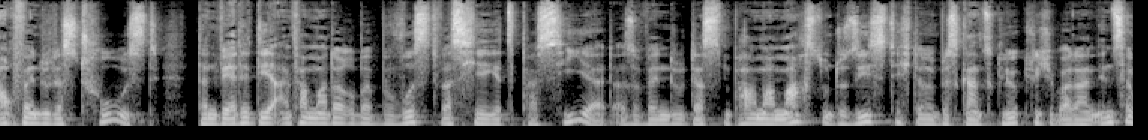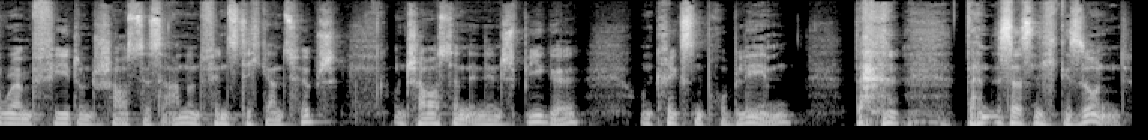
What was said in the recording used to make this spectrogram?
auch wenn du das tust, dann werde dir einfach mal darüber bewusst, was hier jetzt passiert. Also wenn du das ein paar Mal machst und du siehst dich dann, bist ganz glücklich über deinen Instagram-Feed und du schaust es an und findest dich ganz hübsch und schaust dann in den Spiegel und kriegst ein Problem, dann, dann ist das nicht gesund.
